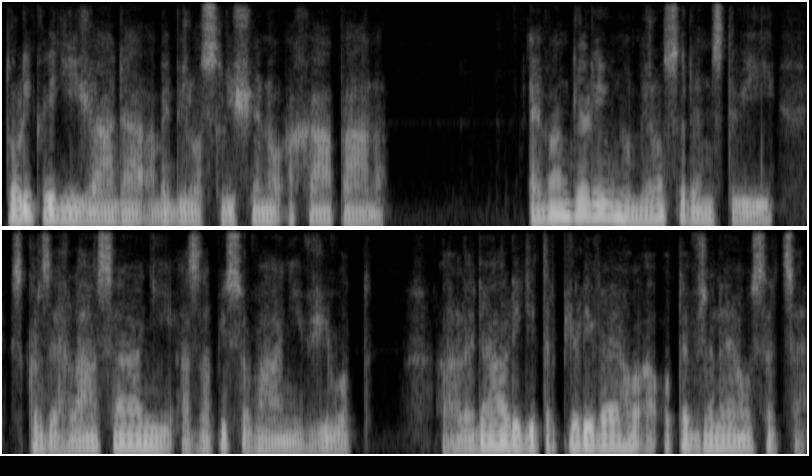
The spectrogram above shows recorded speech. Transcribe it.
Tolik lidí žádá, aby bylo slyšeno a chápáno. Evangelium milosedenství skrze hlásání a zapisování v život hledá lidi trpělivého a otevřeného srdce.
